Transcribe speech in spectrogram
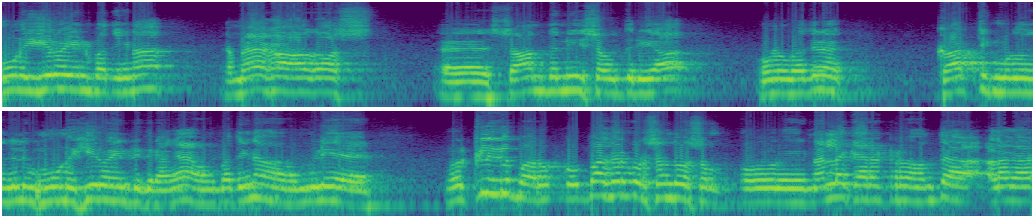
மூணு ஹீரோயின் பார்த்தீங்கன்னா மேகா ஆகாஷ் சாந்தினி சௌத்ரியா ஒன்று பார்த்தீங்கன்னா கார்த்திக் முருகன் சொல்லி மூணு ஹீரோயின் இருக்கிறாங்க. அவங்க பார்த்தீங்கன்னா உண்மையிலேயே ஒரு கிளிகளை பார்க்கறதுக்கு ஒரு சந்தோஷம். ஒரு நல்ல கேரக்டரை வந்து அழகாக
